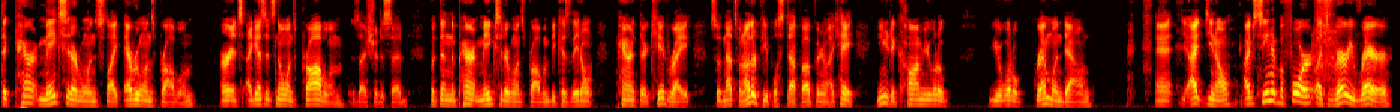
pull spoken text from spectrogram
the parent makes it everyone's like everyone's problem. or it's I guess it's no one's problem, as I should have said. But then the parent makes it everyone's problem because they don't parent their kid right. So that's when other people step up and are like, "Hey, you need to calm your little your little gremlin down." And I, you know, I've seen it before. It's very rare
